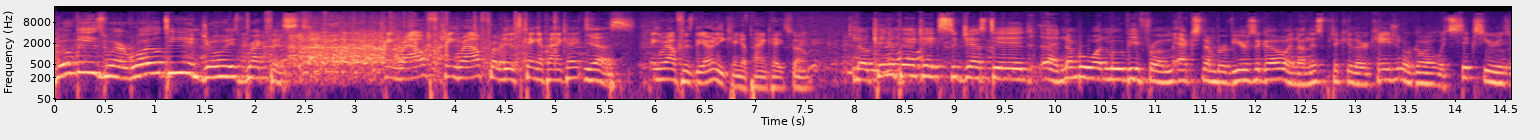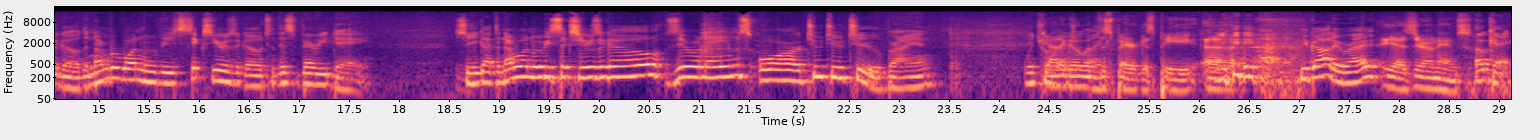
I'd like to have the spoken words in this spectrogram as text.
Movies where royalty enjoys breakfast. King Ralph. King Ralph probably was King of Pancakes. Yes. King Ralph is the only King of Pancakes film. No, King of Pancakes suggested a number one movie from X number of years ago, and on this particular occasion, we're going with six years ago. The number one movie six years ago to this very day. So you got the number one movie six years ago, Zero Names, or 222, Brian? Which one Gotta would go you with like? asparagus pea. Uh, you got to, right? yeah, zero names. Okay.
